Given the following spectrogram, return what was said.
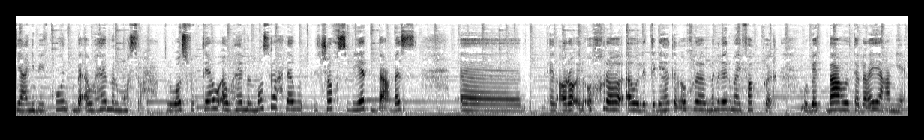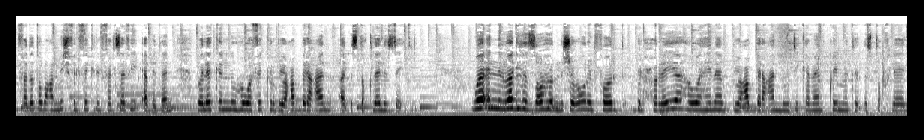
يعني بيكون بأوهام المسرح. الوصف بتاعه أوهام المسرح. لو الشخص بيتبع بس آه الآراء الأخرى أو الاتجاهات الأخرى من غير ما يفكر وبيتبعه تبعية عمياء فده طبعا مش في الفكر الفلسفي أبدا ولكنه هو فكر بيعبر عن الاستقلال الذاتي. وأن الوجه الظاهر لشعور الفرد بالحرية هو هنا بيعبر عنه دي كمان قيمة الاستقلال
